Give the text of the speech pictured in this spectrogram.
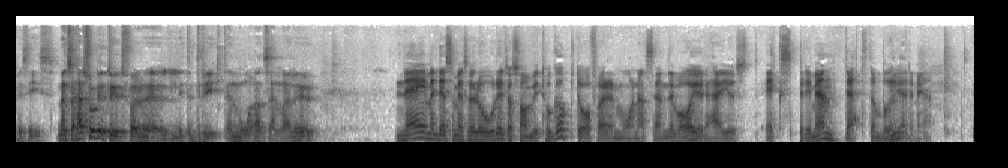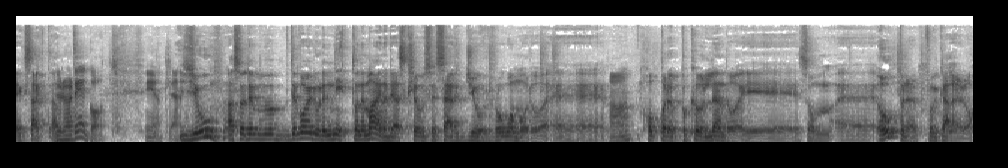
precis. Men så här såg det inte ut för eh, lite drygt en månad sedan, va? eller hur? Nej, men det som är så roligt och som vi tog upp då för en månad sedan, det var ju det här just experimentet de började med. Exakt. Hur har det gått egentligen? Jo, alltså det, det var ju då den 19 maj när deras closer Sergio Romo då eh, Ja. hoppade upp på kullen då i, som eh, opener, får vi kalla det då.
